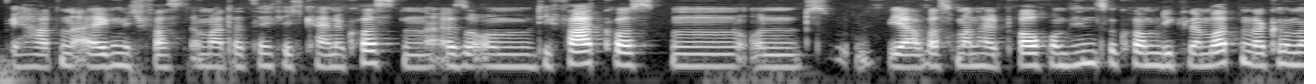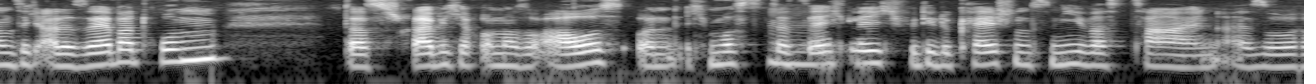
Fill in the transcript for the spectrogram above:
wir hatten eigentlich fast immer tatsächlich keine Kosten. Also um die Fahrtkosten und ja, was man halt braucht, um hinzukommen, die Klamotten, da kümmern sich alle selber drum. Das schreibe ich auch immer so aus und ich musste mhm. tatsächlich für die Locations nie was zahlen. Also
